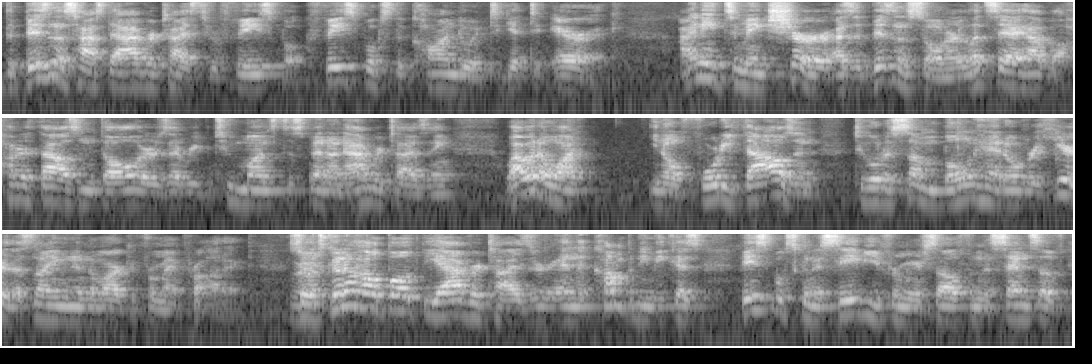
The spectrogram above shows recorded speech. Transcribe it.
the business has to advertise through Facebook. Facebook's the conduit to get to Eric. I need to make sure, as a business owner, let's say I have $100,000 every two months to spend on advertising. Why would I want, you know, 40000 to go to some bonehead over here that's not even in the market for my product? So Right. it's going to help out the advertiser and the company because Facebook's going to save you from yourself in the sense of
